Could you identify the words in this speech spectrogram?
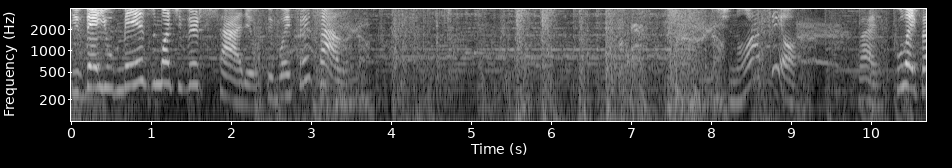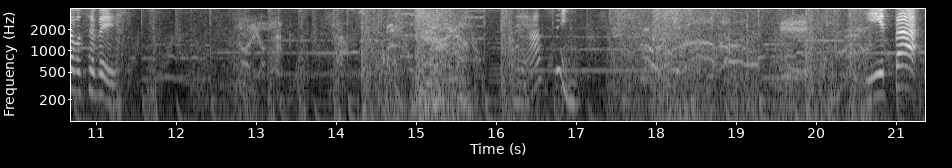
e veio o mesmo adversário e vou enfrentá-lo. Continua aqui, ó. Vai, pula aí pra você ver. É assim. Eita!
